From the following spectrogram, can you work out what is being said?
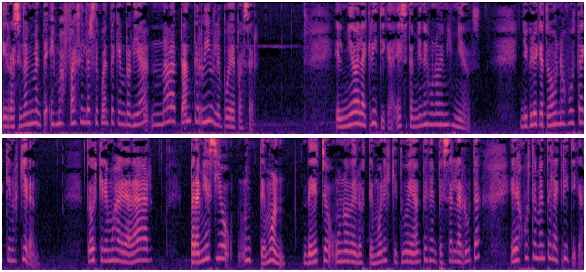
irracionalmente, es más fácil darse cuenta que en realidad nada tan terrible puede pasar. El miedo a la crítica, ese también es uno de mis miedos. Yo creo que a todos nos gusta que nos quieran. Todos queremos agradar. Para mí ha sido un temón. De hecho, uno de los temores que tuve antes de empezar la ruta era justamente la crítica.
